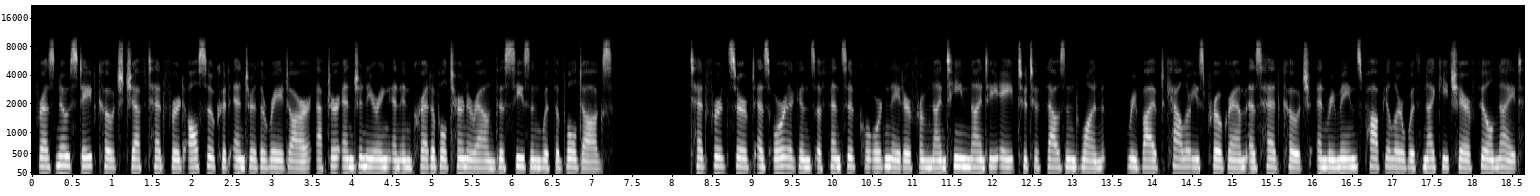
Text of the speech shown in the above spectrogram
Fresno State coach Jeff Tedford also could enter the radar after engineering an incredible turnaround this season with the Bulldogs. Tedford served as Oregon's offensive coordinator from 1998 to 2001, revived California's program as head coach and remains popular with Nike chair Phil Knight.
